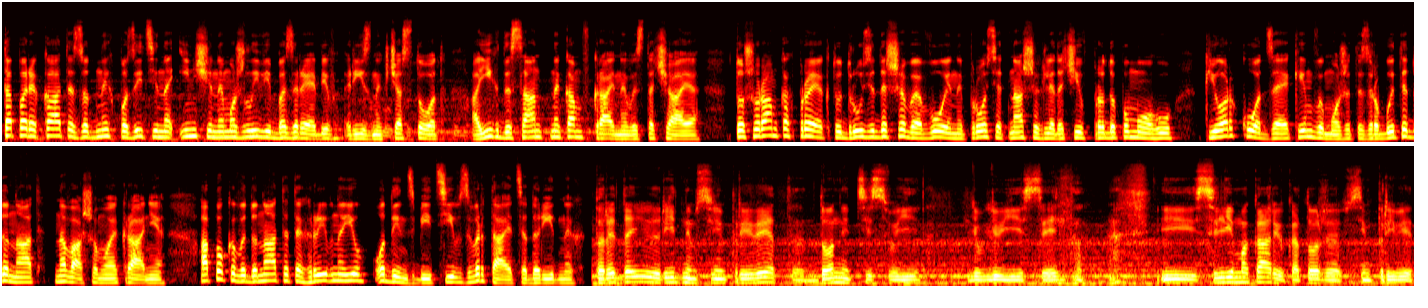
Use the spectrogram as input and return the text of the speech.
Та перекати з одних позицій на інші неможливі без ребів різних частот, а їх десантникам вкрай не вистачає. Тож у рамках проекту Друзі ДШВ воїни просять наших глядачів про допомогу. QR-код, за яким ви можете зробити донат на вашому екрані. А поки ви донатите гривнею, один з бійців звертається до рідних. Передаю рідним своїм привіт, дониці свої, люблю її сильно. І селі Макарівка теж всім привіт.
